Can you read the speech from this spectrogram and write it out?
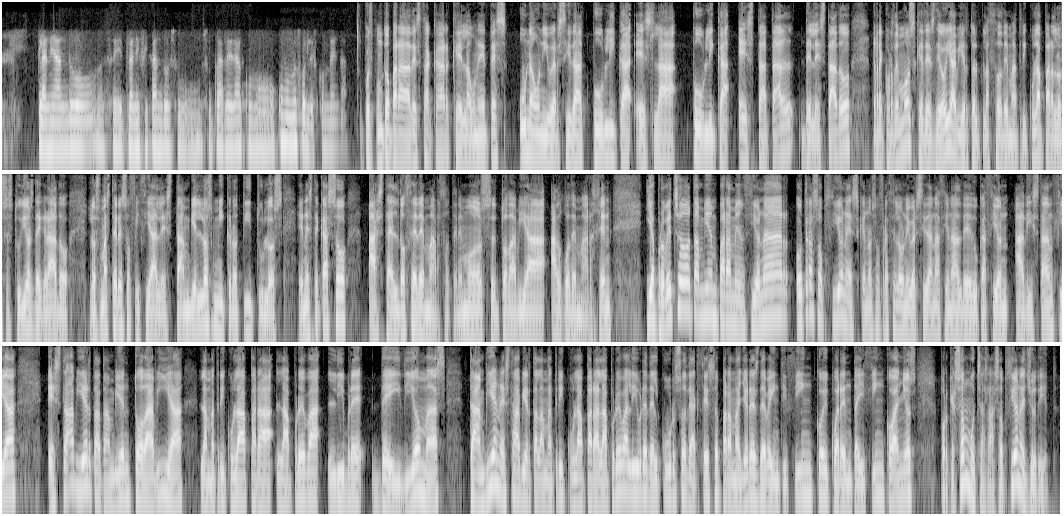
planeando, planificando su, su carrera como, como mejor les convenga. Pues punto para destacar que la UNED es una universidad pública, es la pública estatal del Estado. Recordemos que desde hoy ha abierto el plazo de matrícula para los estudios de grado, los másteres oficiales, también los microtítulos, en este caso hasta el 12 de marzo. Tenemos todavía algo de margen. Y aprovecho también para mencionar otras opciones que nos ofrece la Universidad Nacional de Educación a Distancia. Está abierta también todavía la matrícula para la prueba libre de idiomas. También está abierta la matrícula para la prueba libre del curso de acceso para mayores de 25 y 45 años, porque son muchas las opciones, Judith.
